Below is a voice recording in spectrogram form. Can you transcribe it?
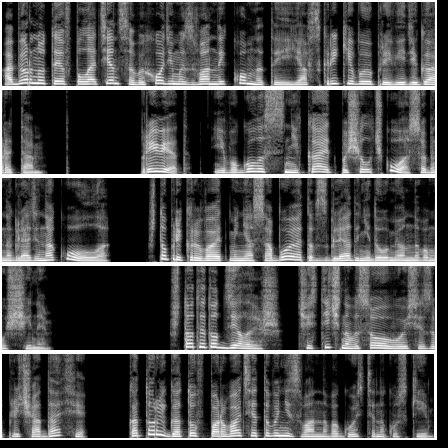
Обернутые в полотенце, выходим из ванной комнаты, и я вскрикиваю при виде Гаррета. «Привет!» Его голос сникает по щелчку, особенно глядя на Коула, что прикрывает меня собой от взгляда недоуменного мужчины. «Что ты тут делаешь?» Частично высовываюсь из-за плеча Даффи, который готов порвать этого незваного гостя на куски.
